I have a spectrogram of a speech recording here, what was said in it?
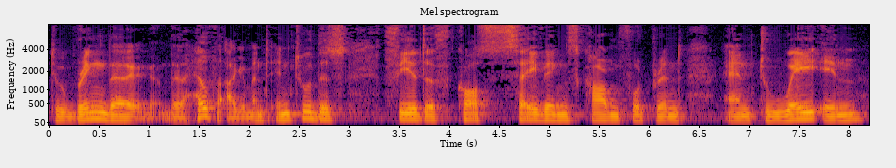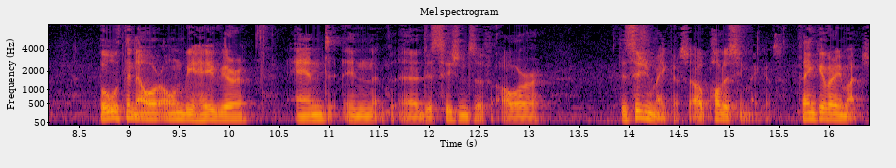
to bring the, the health argument into this field of cost savings, carbon footprint, and to weigh in both in our own behavior and in uh, decisions of our decision makers, our policy makers. Thank you very much.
